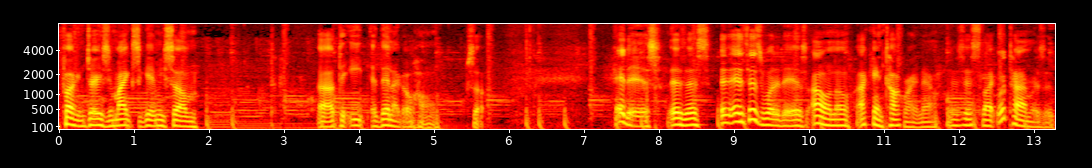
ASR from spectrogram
fucking Jersey Mike's to get me something uh, to eat, and then I go home. So it is. It's, it's, it's just what it is. I don't know. I can't talk right now. It's just like, what time is it?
